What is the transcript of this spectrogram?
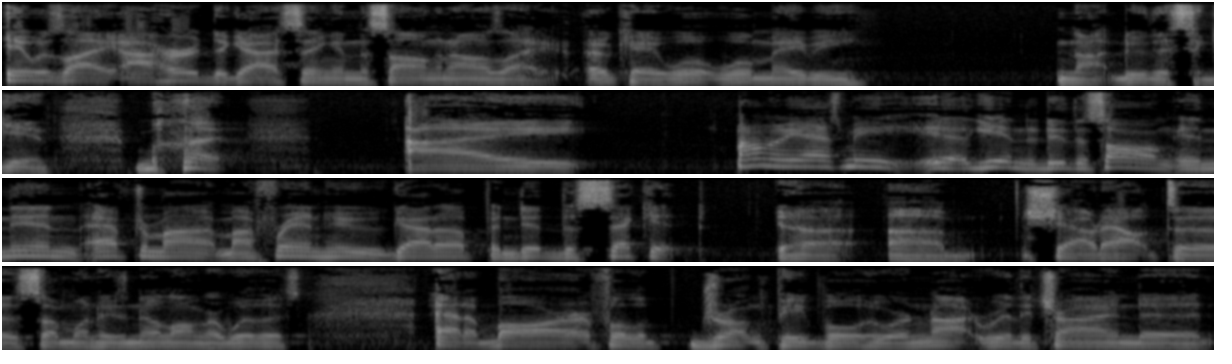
it was like I heard the guy singing the song, and I was like, okay, we'll we'll maybe not do this again. But I I don't know. He asked me again to do the song, and then after my my friend who got up and did the second uh, um, shout out to someone who's no longer with us at a bar full of drunk people who are not really trying to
